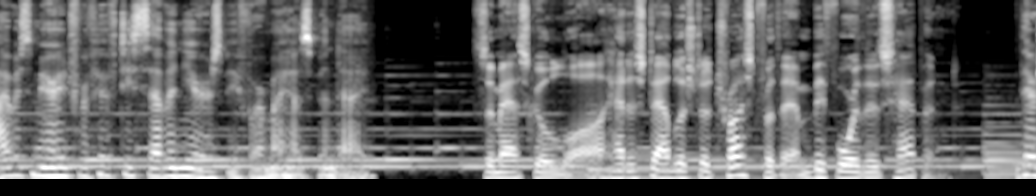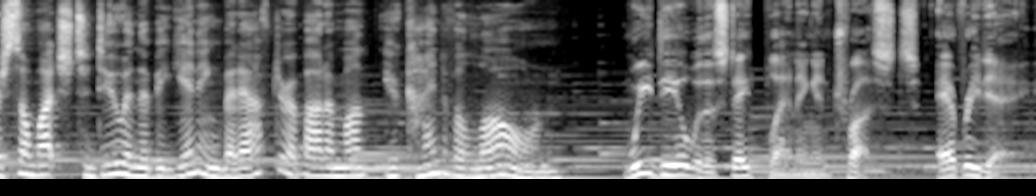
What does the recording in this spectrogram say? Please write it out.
I was married for 57 years before my husband died. Simasko Law had established a trust for them before this happened. There's so much to do in the beginning, but after about a month, you're kind of alone. We deal with estate planning and trusts every day.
